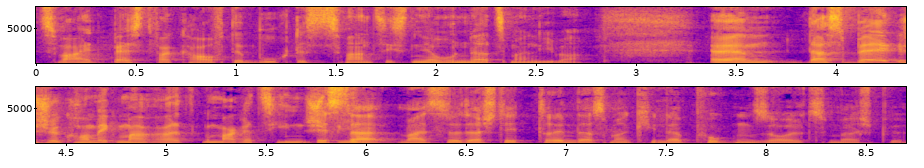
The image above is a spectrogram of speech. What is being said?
zweitbestverkaufte Buch des 20. Jahrhunderts, mein Lieber. Ähm, das belgische Comic-Magazin Ist da, meinst du, da steht drin, dass man Kinder pucken soll, zum Beispiel?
